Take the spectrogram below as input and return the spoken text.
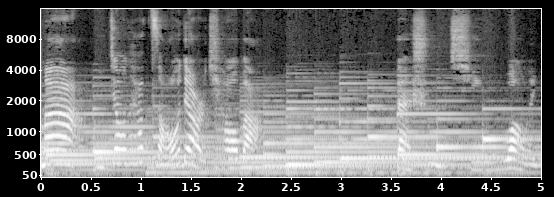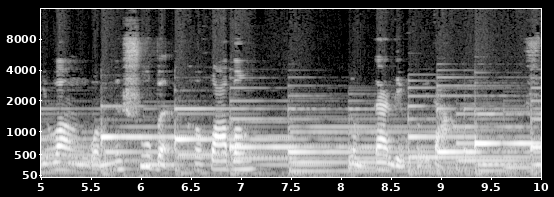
妈，你叫他早点敲吧。但是母亲望了一望我们的书本和花绷，冷淡地回答说：“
